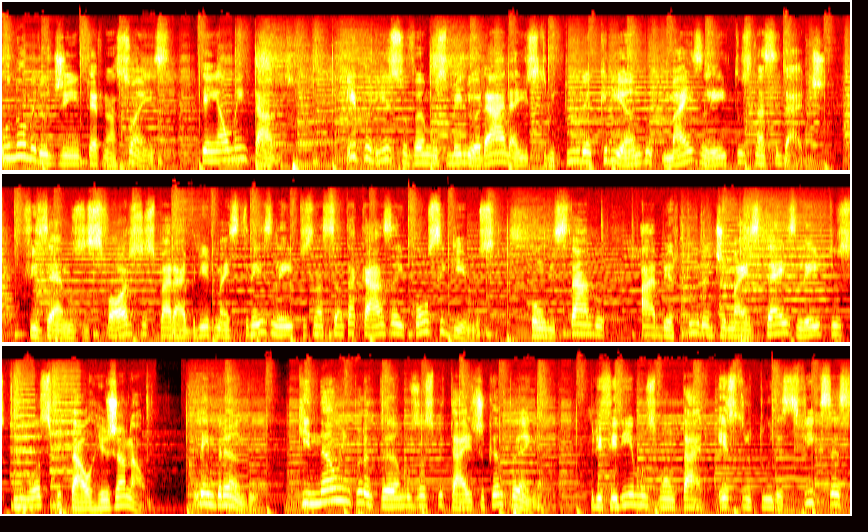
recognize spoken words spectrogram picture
O número de internações tem aumentado e por isso vamos melhorar a estrutura criando mais leitos na cidade. Fizemos esforços para abrir mais três leitos na Santa Casa e conseguimos, com o Estado, a abertura de mais dez leitos no Hospital Regional. Lembrando que não implantamos hospitais de campanha. Preferimos montar estruturas fixas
